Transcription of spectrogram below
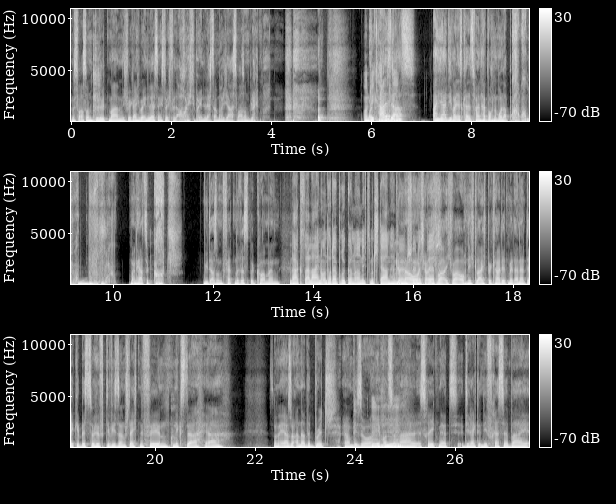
Und es war auch so ein Blödmann. Ich will gar nicht über ihn lästern. Ich so, ich will auch nicht über ihn lästern, aber ja, es war so ein Blödmann. Und wie kam es dann? Ah ja, die waren jetzt gerade zweieinhalb Wochen im Urlaub. Mein Herz so, krutsch, wieder so einen fetten Riss bekommen. Lagst alleine unter der Brücke, ne? Nichts mit Sternenhimmel, Genau, schönes ich, war- Bett. ich, war, ich war auch nicht leicht bekleidet mit einer Decke bis zur Hüfte wie so einem schlechten Film. Nix da, ja. Sondern eher so under the bridge, irgendwie so Mhm. emotional. Es regnet direkt in die Fresse bei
